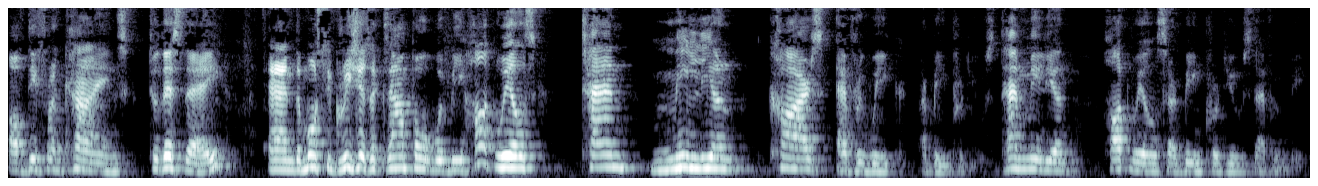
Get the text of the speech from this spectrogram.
of different kinds to this day. And the most egregious example would be Hot Wheels. 10 million cars every week are being produced. 10 million Hot Wheels are being produced every week.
